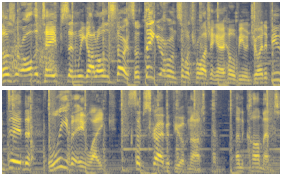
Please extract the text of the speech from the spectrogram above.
Those were all the tapes, and we got all the stars. So thank you everyone so much for watching. I hope you enjoyed. If you did, leave a like, subscribe if you have not, and comment,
